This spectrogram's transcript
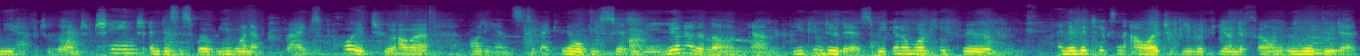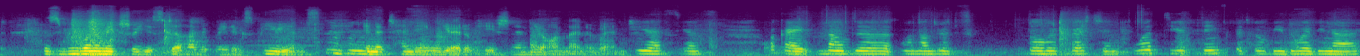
we have to learn to change, and this is where we want to provide support to our audience to like, no, we certainly, you're not alone. Um, you can do this. We're gonna walk you through, and if it takes an hour to be with you on the phone, we will do that because we want to make sure you still have a great experience Mhm. in attending your education and your online event. Yes, yes. Okay, now the one hundred dollar question. What do you think that will be the webinar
